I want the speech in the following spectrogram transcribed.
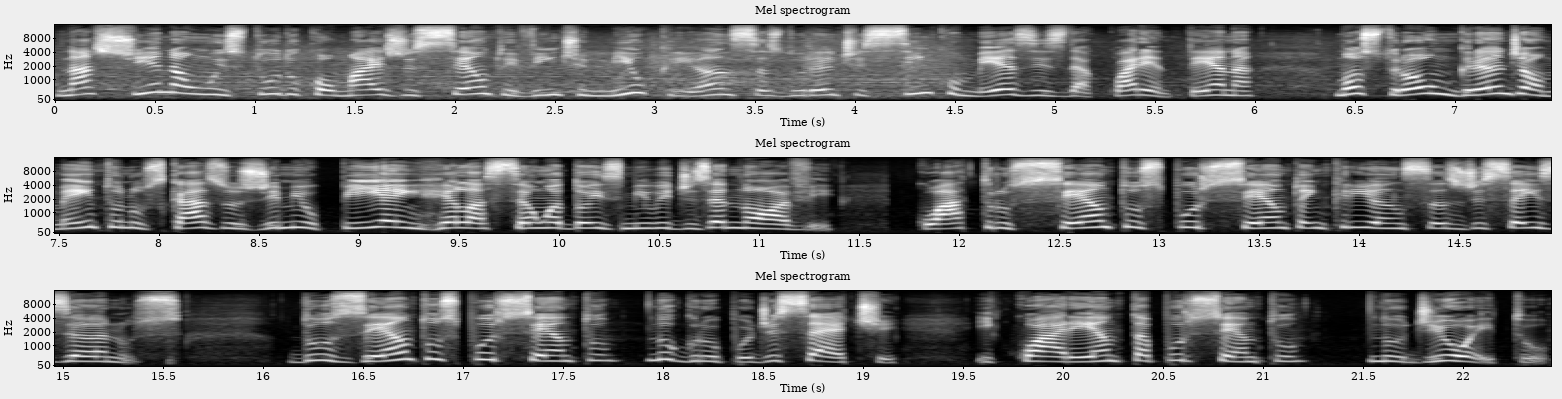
Na China, um estudo com mais de 120 mil crianças durante cinco meses da quarentena mostrou um grande aumento nos casos de miopia em relação a 2019. 400% em crianças de 6 anos, 200% no grupo de 7 e 40% no de 8.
